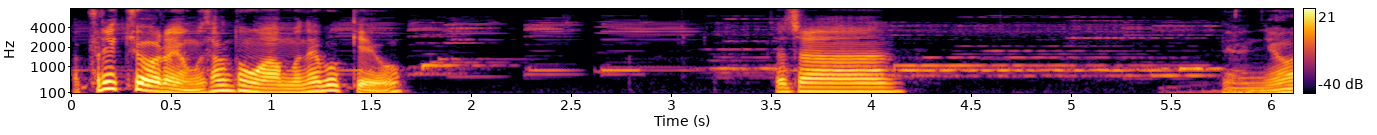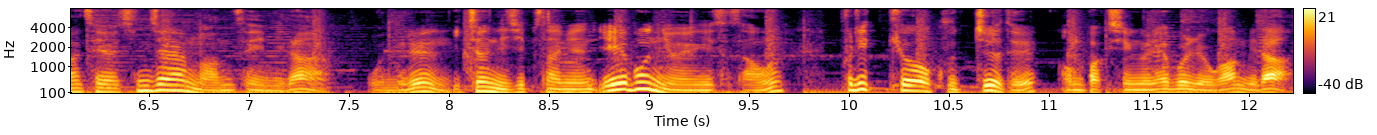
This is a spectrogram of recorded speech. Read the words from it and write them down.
자, 프리큐어랑 영상통화 한번 해볼게요. 짜잔. 네, 안녕하세요. 친절한 마음새입니다. 오늘은 2024년 일본 여행에서 사온 프리큐어 굿즈들 언박싱을 해보려고 합니다.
